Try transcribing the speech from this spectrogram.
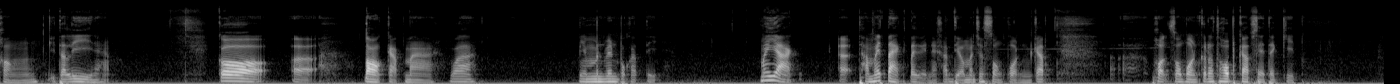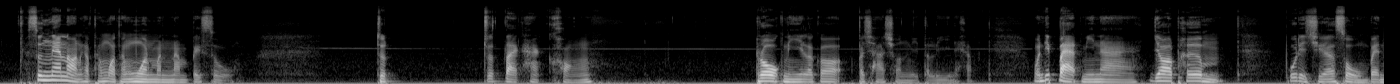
ของอิตาลีนะครับ ก็ตอบกลับมาว่าเนี่ยมันเป็นปกติ ไม่อยากทำให้แตกตื่นนะครับ เดี๋ยวมันจะส่งผลกับผลส่งผลกระทบกับเศรษฐกิจ ซึ่งแน่นอนครับทั้งหมดทั้งมวลมันนำไปสู่ จุดจุดแตกหักของโรคนี้แล้วก็ประชาชนอิตาลีนะครับ วันที่ 8 มีนายอดเพิ่มผู้ติดเชื้อสูงเป็น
